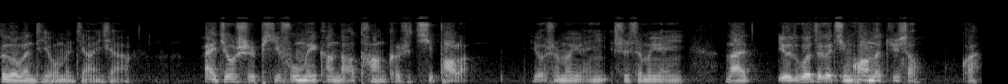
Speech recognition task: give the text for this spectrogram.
这个问题我们讲一下。艾灸时皮肤没感到烫，可是起泡了，有什么原因？是什么原因？来，有过这个情况的举手，快！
